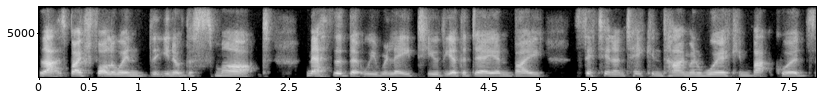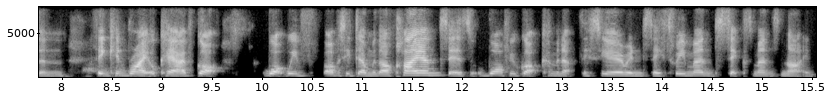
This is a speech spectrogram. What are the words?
that's by following the you know the smart method that we relayed to you the other day and by sitting and taking time and working backwards and thinking right okay i've got what we've obviously done with our clients is what have you got coming up this year in say three months six months nine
